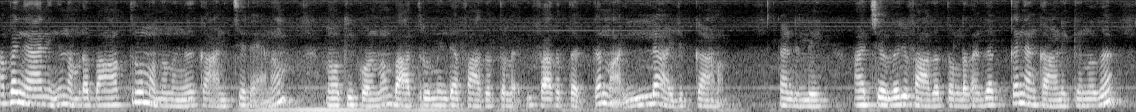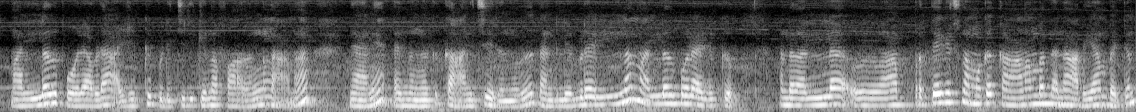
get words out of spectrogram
അപ്പോൾ ഞാനിനി നമ്മുടെ ബാത്റൂം ഒന്ന് നിങ്ങൾ കാണിച്ചു തരണം. നോക്കിക്കൊള്ളണം. ബാത്റൂമിന്റെ ഭാഗത്തുള്ള ഈ ഭാഗത്തൊക്കെ നല്ല അഴുക്കാണ്. കണ്ടില്ലേ? ആ ചുവര് ഭാഗത്തുള്ളത്. ഇതൊക്കെ ഞാൻ കാണിക്കുന്നത് നല്ലതുപോലെ അവിടെ അഴുക്ക് പിടിച്ചിരിക്കുന്ന ഭാഗങ്ങളാണ് ഞാൻ നിങ്ങൾക്ക് കാണിച്ചു തരുന്നത്. കണ്ടില്ലേ? ഇവിടെ എല്ലാം നല്ലതുപോലെ അഴുക്ക്. കണ്ട? നല്ല ആ പ്രത്യേകിച്ച് നമുക്ക് കാണുമ്പം തന്നെ അറിയാൻ പറ്റും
